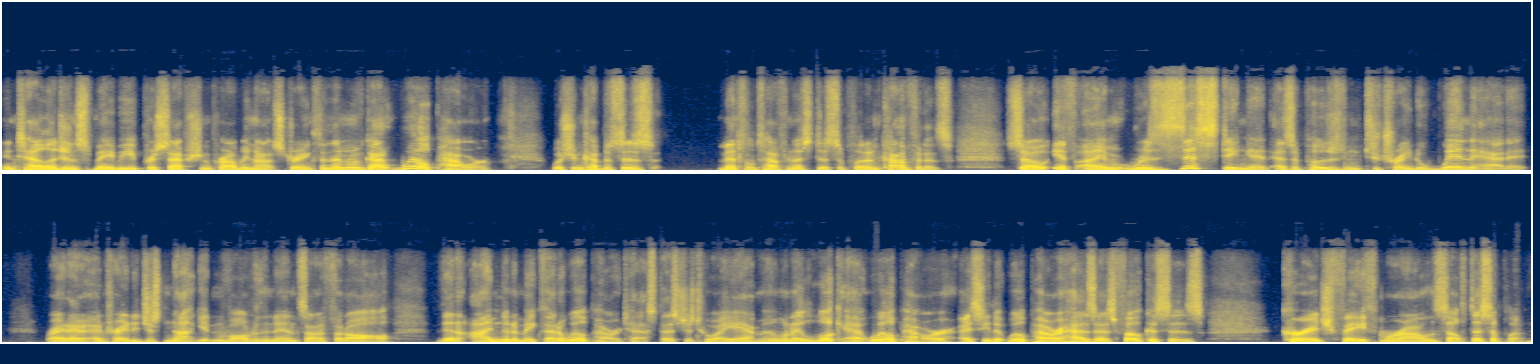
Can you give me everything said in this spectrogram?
Intelligence, maybe. Perception, probably not strength. And then we've got willpower, which encompasses mental toughness, discipline, and confidence. So if I'm resisting it as opposed to trying to win at it, right? I, am trying to just not get involved with an off at all, then I'm going to make that a willpower test. That's just who I am. And when I look at willpower, I see that willpower has as focuses courage, faith, morale, and self discipline.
